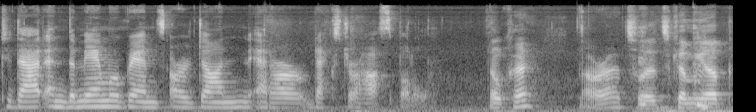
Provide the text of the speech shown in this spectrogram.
to that. And the mammograms are done at our Dexter Hospital. Okay. All right. So that's coming up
